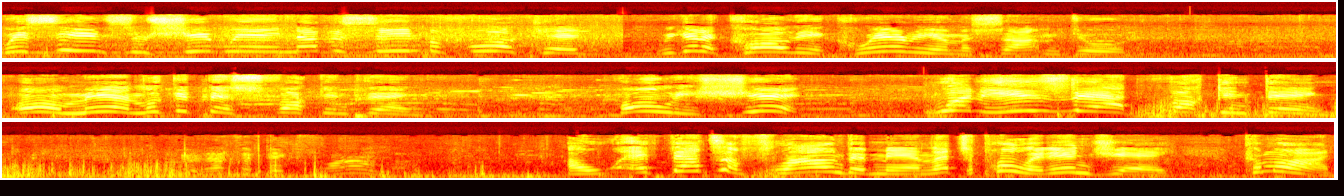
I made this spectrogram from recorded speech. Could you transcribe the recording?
We're seeing some shit we ain't never seen before, kid. We gotta call the aquarium or something, dude. Oh man, look at this fucking thing. Holy shit. What is that fucking thing? Dude, that's a big flounder. Oh, if that's a flounder, man, let's pull it in, Jay. Come on.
